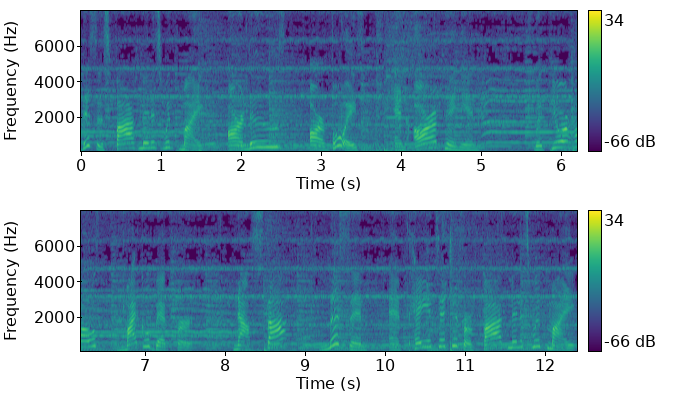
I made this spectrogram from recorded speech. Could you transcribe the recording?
This is Five Minutes with Mike, our news, our voice, and our opinion. With your host, Michael Beckford. Now stop, listen, and pay attention for Five Minutes with Mike.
